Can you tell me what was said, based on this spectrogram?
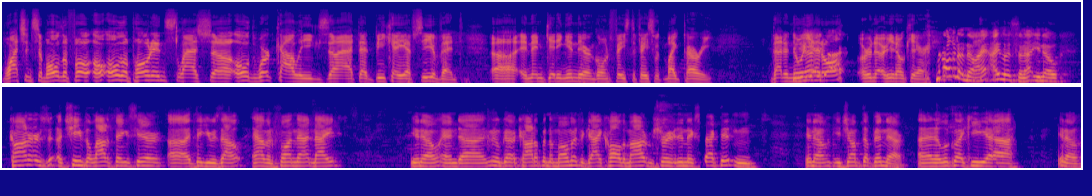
watching some old old opponents slash uh, old work colleagues uh, at that BKFC event, uh, and then getting in there and going face to face with Mike Perry. That annoy yeah, you at all, or no? You don't care? No, no, no. I, I listen. I, you know, Conor's achieved a lot of things here. Uh, I think he was out having fun that night. You know, and uh, you know, got caught up in the moment. The guy called him out. I'm sure he didn't expect it, and you know, he jumped up in there, and it looked like he, uh, you know,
